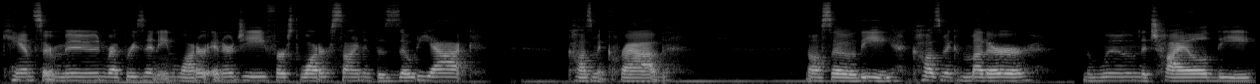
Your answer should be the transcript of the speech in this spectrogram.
Cancer moon representing water energy, first water sign of the zodiac, cosmic crab, and also the cosmic mother the womb, the child, the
